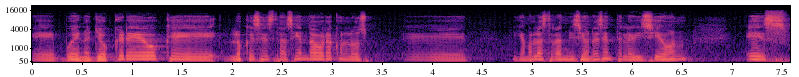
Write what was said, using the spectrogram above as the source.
Eh, bueno, yo creo que lo que se está haciendo ahora con los digamos, las transmisiones en televisión es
